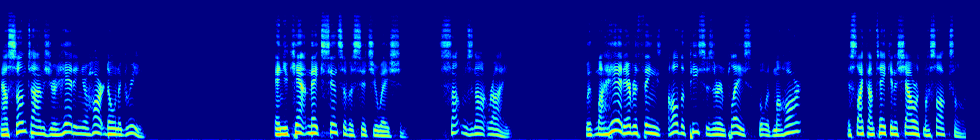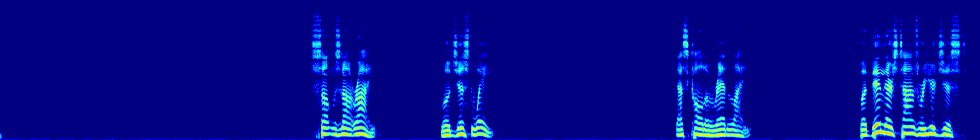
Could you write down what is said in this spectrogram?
Now, sometimes your head and your heart don't agree. And you can't make sense of a situation. Something's not right. With my head, everything, all the pieces are in place, but with my heart, it's like I'm taking a shower with my socks on. Something's not right. Well, just wait. That's called a red light. But then there's times where you're just,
